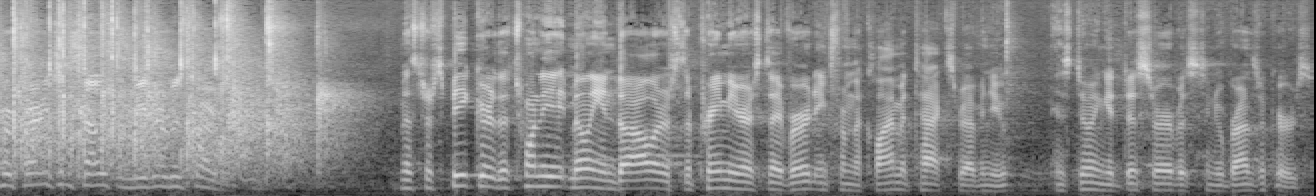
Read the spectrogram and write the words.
and. Mr. Speaker, the $28 million the Premier is diverting from the climate tax revenue is doing a disservice to New Brunswickers.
